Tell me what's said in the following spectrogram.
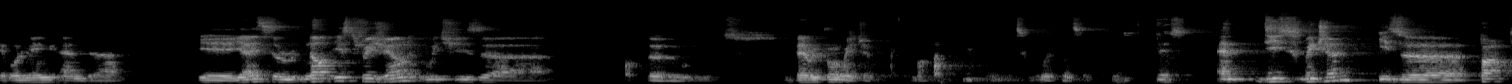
evolving, and uh, yeah, it's the northeast region, which is very poor region. Yes, and this region is a part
